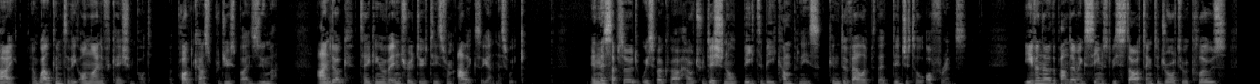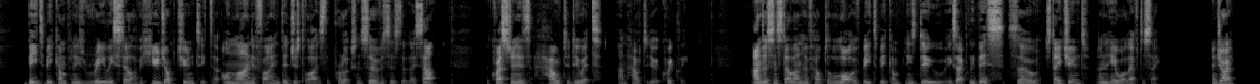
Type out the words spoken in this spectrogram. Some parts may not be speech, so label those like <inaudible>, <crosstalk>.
Hi, and welcome to the Onlinification Pod, a podcast produced by Zooma. I'm Doug, taking over intro duties from Alex again this week. In this episode, we spoke about how traditional B2B companies can develop their digital offerings. Even though the pandemic seems to be starting to draw to a close, B2B companies really still have a huge opportunity to onlinify and digitalize the products and services that they sell. The question is how to do it and how to do it quickly. Anders and Stellan have helped a lot of B2B companies do exactly this, so stay tuned and hear what they have to say. Enjoy!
